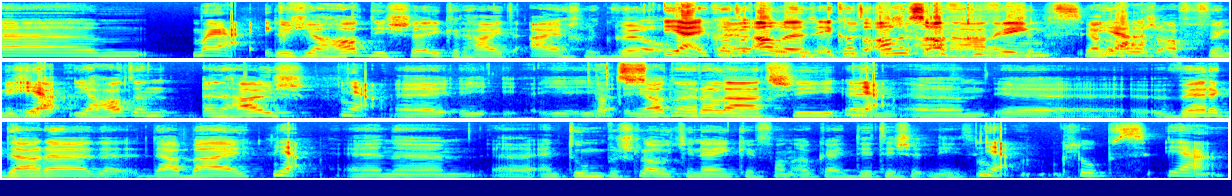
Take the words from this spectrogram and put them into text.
Um, maar ja, ik... Dus je had die zekerheid eigenlijk wel. Ja, ik had alles. Ik had alles afgevinkt. Je had ja. alles afgevinkt. Dus ja. je, je, had een, een huis, ja. Uh, je, je, je, had een relatie en ja. um, uh, werk daar, uh, daarbij. Ja. En, um, en toen besloot je in één keer van, oké, okay, dit is het niet. Ja, klopt. Ja.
